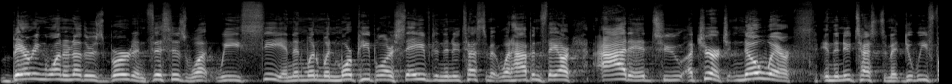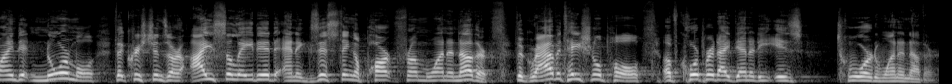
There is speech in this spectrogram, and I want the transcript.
bearing one another's burdens. This is what we see. And then when, when more people are saved in the New Testament, what happens? They are added to a church. Nowhere in the New Testament do we find it normal that Christians are isolated and existing apart from one another. The gravitational pull of corporate identity is toward one another,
